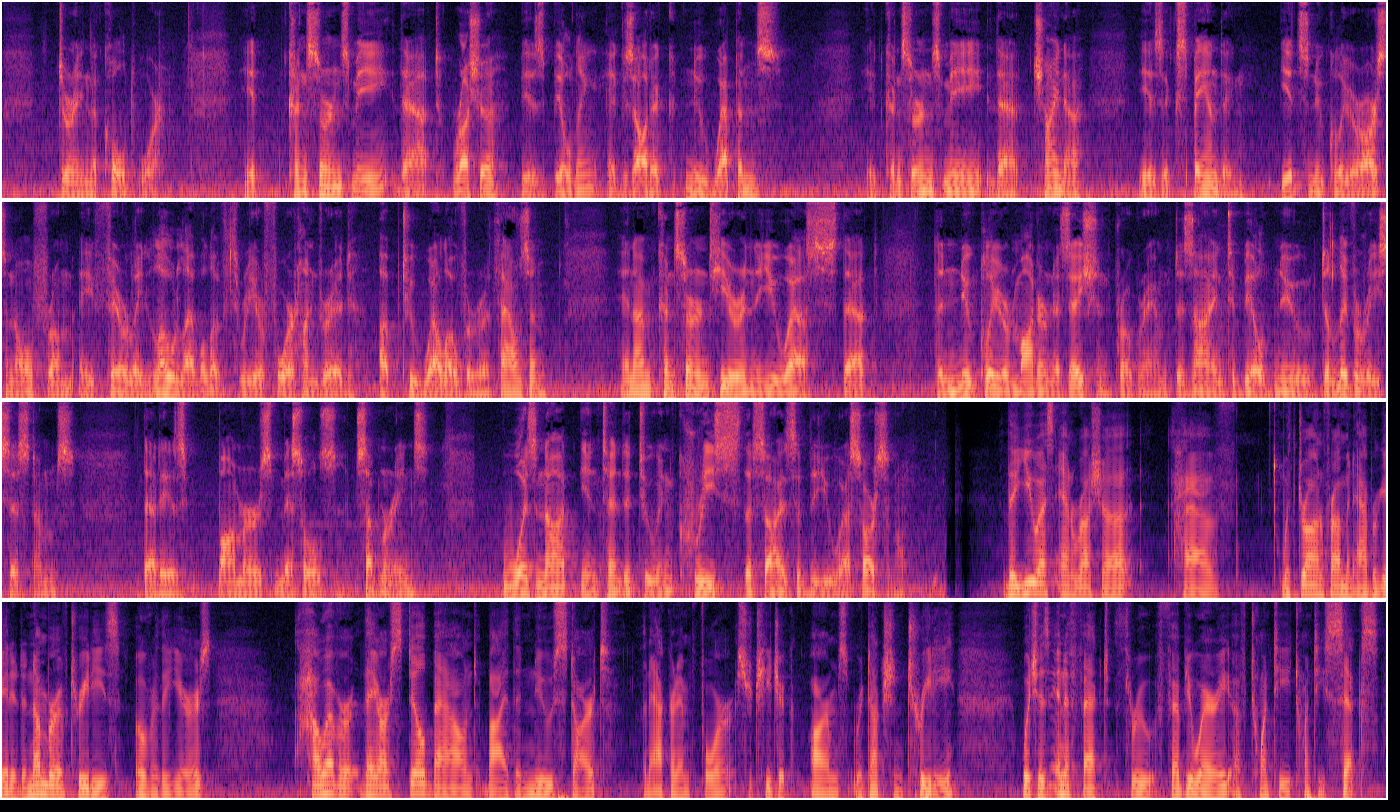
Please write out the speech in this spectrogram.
during the Cold War. It concerns me that Russia is building exotic new weapons. It concerns me that China is expanding its nuclear arsenal from a fairly low level of three or four hundred up to well over a thousand. And I'm concerned here in the U.S. that the nuclear modernization program designed to build new delivery systems, that is, bombers, missiles, submarines, was not intended to increase the size of the U.S. arsenal. The U.S. and Russia have withdrawn from and abrogated a number of treaties over the years. However, they are still bound by the New START, an acronym for Strategic Arms Reduction Treaty, which is in effect through February of 2026.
